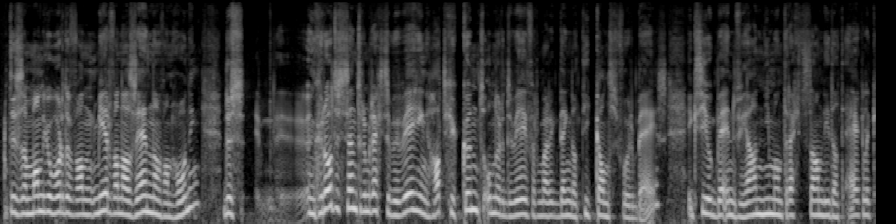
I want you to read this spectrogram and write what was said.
Het is een man geworden van meer van azijn dan van honing. Dus eh, een grote centrumrechtse beweging had gekund onder de Wever, maar ik denk dat die kans voorbij is. Ik zie ook bij N-VA niemand recht staan die dat eigenlijk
